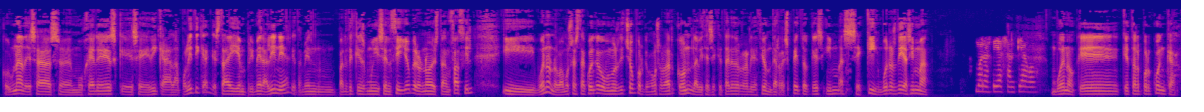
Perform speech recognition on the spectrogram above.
con una de esas eh, mujeres que se dedica a la política, que está ahí en primera línea, que también parece que es muy sencillo, pero no es tan fácil. Y bueno, nos vamos hasta Cuenca, como hemos dicho, porque vamos a hablar con la vicesecretaria de Organización de Respeto, que es Inma Sequí. Buenos días, Inma. Buenos días, Santiago. Bueno, ¿qué, qué tal por Cuenca?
